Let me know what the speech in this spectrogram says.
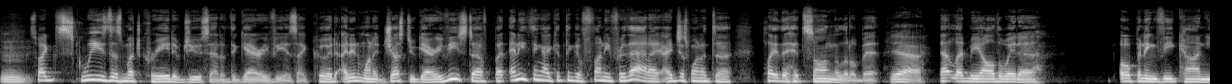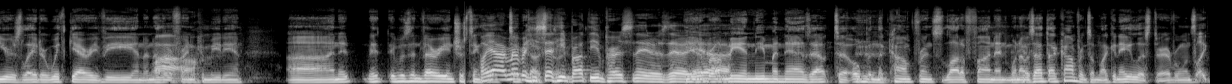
Mm. So I squeezed as much creative juice out of the Gary Vee as I could. I didn't want to just do Gary Vee stuff, but anything I could think of funny for that, I, I just wanted to play the hit song a little bit. Yeah. That led me all the way to opening VeeCon years later with Gary Vee and another Wow. friend comedian. Uh, and it, it it was a very interesting. Oh yeah, I remember he TikTok said he brought the impersonators there. Yeah, Yeah, brought me and Nima Naz out to open the conference. A lot of fun. And when I was at that conference, I'm like an A-lister. Everyone's like,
